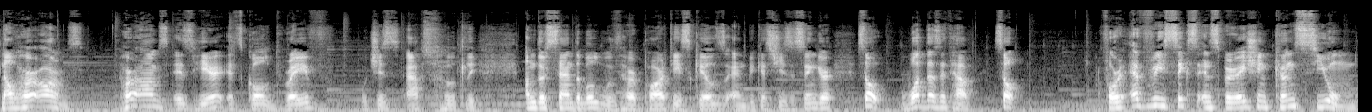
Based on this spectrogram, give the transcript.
Now her arms. Her arms is here. It's called Rave, which is absolutely understandable with her party skills and because she's a singer. So, what does it have? So, for every 6 inspiration consumed,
